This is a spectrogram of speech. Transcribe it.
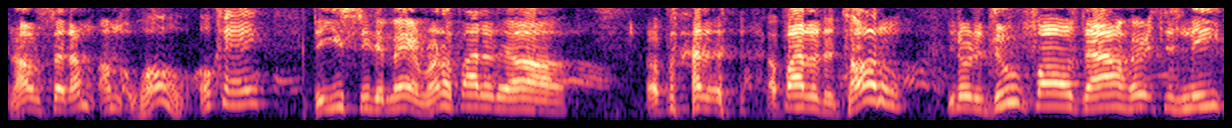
and all of a sudden I'm, I'm whoa, okay. Do you see the man run up out of the uh, up out of up out of the tunnel. You know, the dude falls down, hurts his knee.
